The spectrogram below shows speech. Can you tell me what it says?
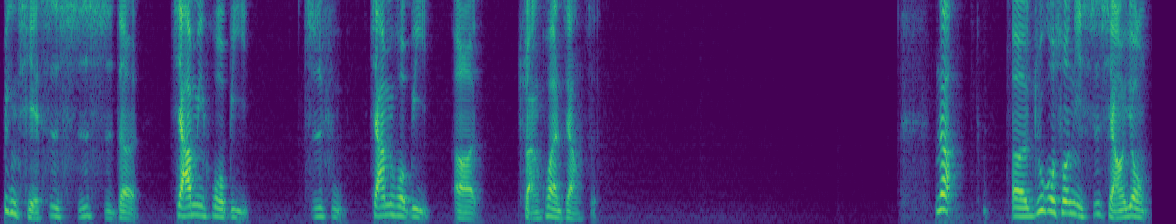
并且是实时的加密货币支付、加密货币呃转换这样子。那呃，如果说你是想要用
